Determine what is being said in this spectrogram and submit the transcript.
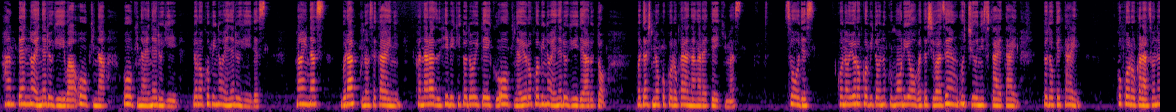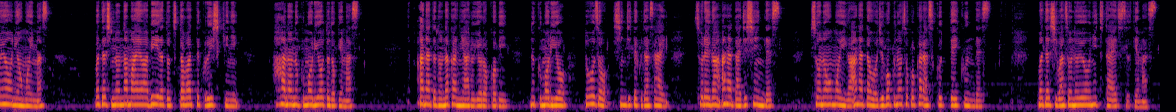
反転のエネルギーは大きな大きなエネルギー、喜びのエネルギーです。マイナス、ブラックの世界に必ず響き届いていく大きな喜びのエネルギーであると、私の心から流れていきます。そうです。この喜びとぬくもりを私は全宇宙に伝えたい、届けたい。心からそのように思います。私の名前は B だと伝わってくる意識に、母のぬくもりを届けます。あなたの中にある喜び、ぬくもりをどうぞ信じてください。それがあなた自身です。その思いがあなたを地獄の底から救っていくんです。私はそのように伝え続けます。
